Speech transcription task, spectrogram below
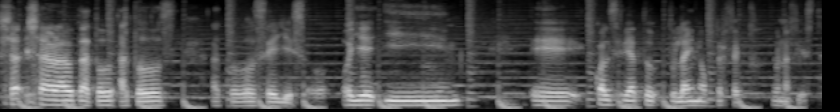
Shout, out a, a todos, a todos ellos. Oye, ¿y eh, cuál sería tu, tu line-up perfecto de una fiesta?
